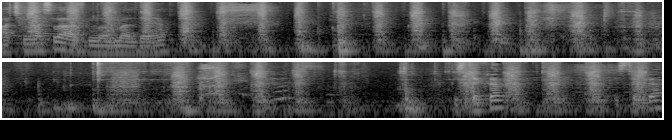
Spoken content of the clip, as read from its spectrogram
Açılması lazım normalde ya. Instagram. Instagram.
